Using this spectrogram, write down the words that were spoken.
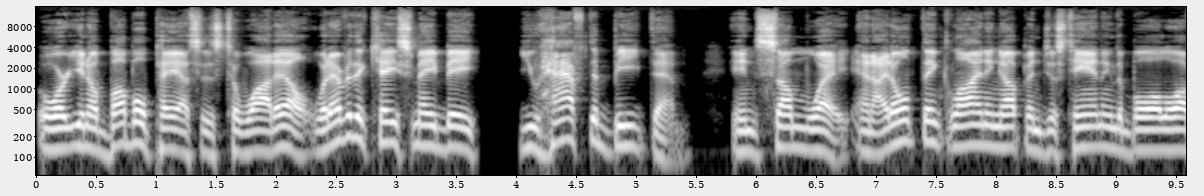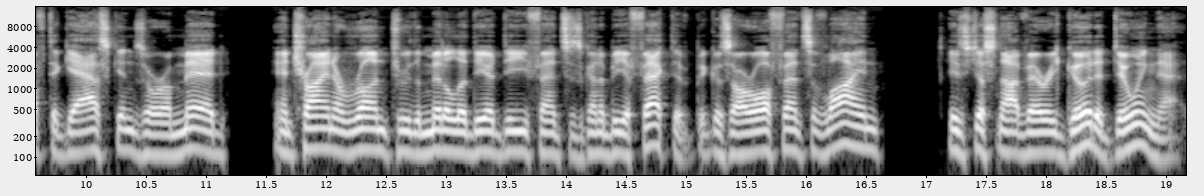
or you know bubble passes to Waddle. Whatever the case may be, you have to beat them in some way. And I don't think lining up and just handing the ball off to Gaskins or Ahmed and trying to run through the middle of their defense is going to be effective because our offensive line is just not very good at doing that.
